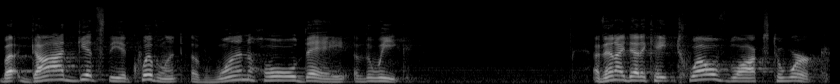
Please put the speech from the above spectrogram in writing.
but God gets the equivalent of one whole day of the week. And then I dedicate 12 blocks to work.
